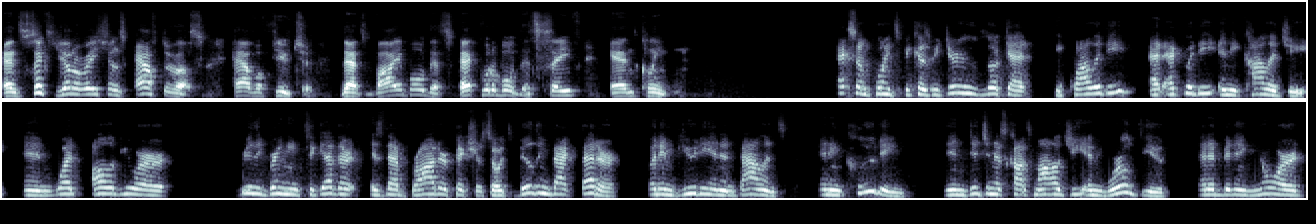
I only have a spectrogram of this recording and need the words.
and six generations after us have a future that's viable, that's equitable, that's safe, and clean. Excellent points because we do look at equality, at equity, and ecology. And what all of you are really bringing together is that broader picture. So it's building back better, but in beauty and in balance, and including the indigenous cosmology and worldview that have been ignored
